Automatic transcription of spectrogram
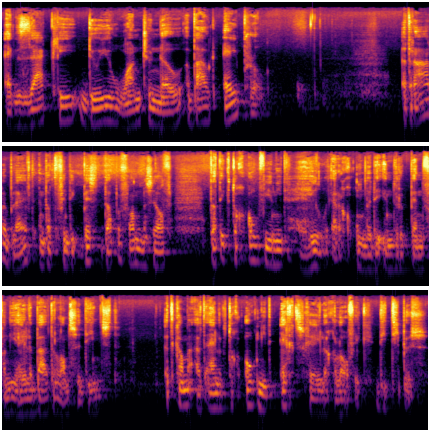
exactly do you want to know about April? Het rare blijft, en dat vind ik best dapper van mezelf dat ik toch ook weer niet heel erg onder de indruk ben van die hele buitenlandse dienst. Het kan me uiteindelijk toch ook niet echt schelen, geloof ik, die types.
